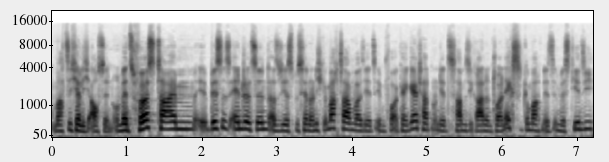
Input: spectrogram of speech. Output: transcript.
macht sicherlich auch Sinn. Und wenn es First-Time-Business Angels sind, also die das bisher noch nicht gemacht haben, weil sie jetzt eben vorher kein Geld hatten und jetzt haben sie gerade einen tollen Exit gemacht und jetzt investieren sie,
